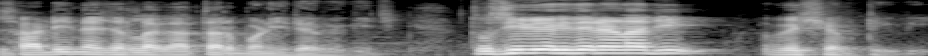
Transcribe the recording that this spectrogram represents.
ਸਾਡੀ ਨਜ਼ਰ ਲਗਾਤਾਰ ਬਣੀ ਰਹੇਗੀ ਜੀ ਤੁਸੀਂ ਵੇਖਦੇ ਰਹਿਣਾ ਜੀ ਵਿਸ਼ਵ ਟੀਵੀ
